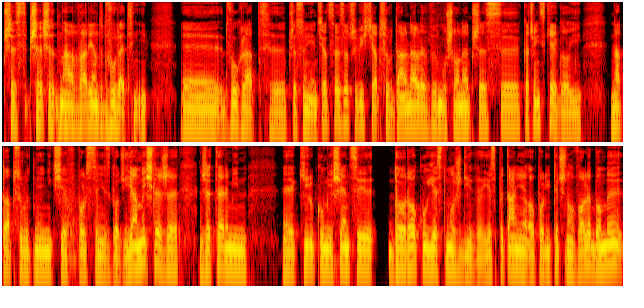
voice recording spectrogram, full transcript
przez, przeszedł na wariant dwuletni, e, dwóch lat e, przesunięcia, co jest oczywiście absurdalne, ale wymuszone przez Kaczyńskiego i na to absolutnie nikt się w Polsce nie zgodzi. Ja myślę, że, że termin kilku miesięcy do roku jest możliwy. Jest pytanie o polityczną wolę, bo my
